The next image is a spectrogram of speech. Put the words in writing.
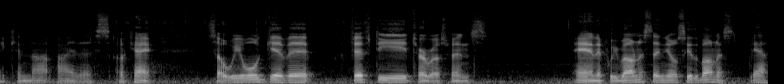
I cannot buy this. Okay, so we will give it 50 turbo spins, and if we bonus, then you'll see the bonus. Yeah.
